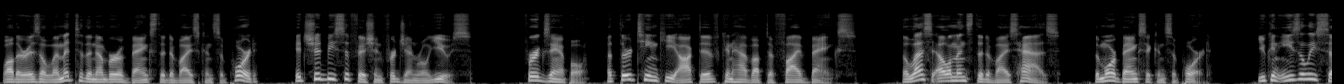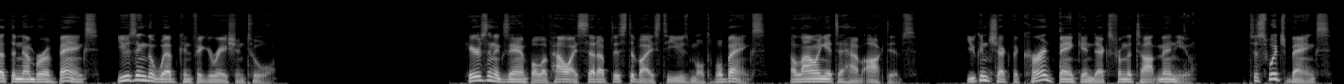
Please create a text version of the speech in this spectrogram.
While there is a limit to the number of banks the device can support, it should be sufficient for general use. For example, a 13-key octave can have up to 5 banks. The less elements the device has, the more banks it can support. You can easily set the number of banks using the Web Configuration tool. Here's an example of how I set up this device to use multiple banks, allowing it to have octaves. You can check the current bank index from the top menu. To switch banks,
